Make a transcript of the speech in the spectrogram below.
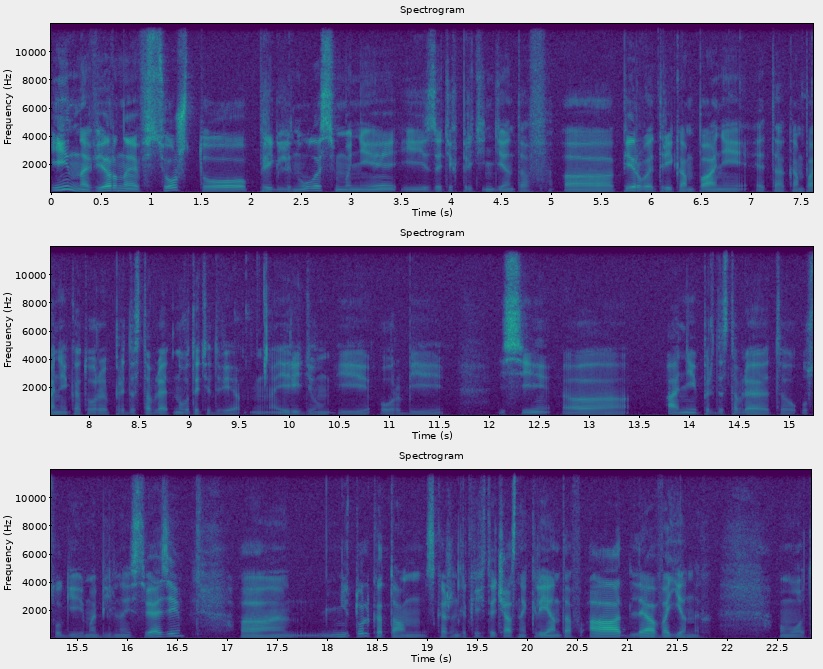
И, наверное, все, что приглянулось мне из этих претендентов. А, первые три компании – это компании, которые предоставляют, ну вот эти две, Iridium и ORBC. А, они предоставляют услуги мобильной связи. А, не только там, скажем, для каких-то частных клиентов, а для военных. Вот.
